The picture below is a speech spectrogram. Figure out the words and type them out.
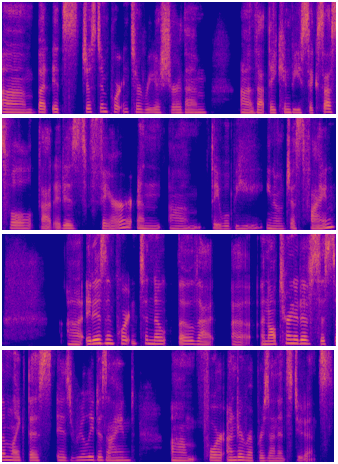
um, but it's just important to reassure them uh, that they can be successful, that it is fair, and um, they will be, you know, just fine. Uh, it is important to note, though, that uh, an alternative system like this is really designed um, for underrepresented students.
